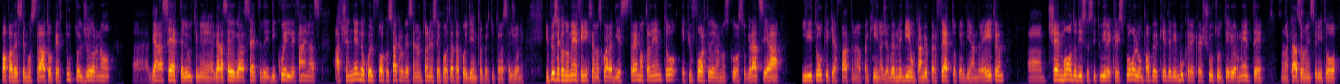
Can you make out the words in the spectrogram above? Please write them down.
Pop avesse mostrato per tutto il giorno uh, gara 7, le ultime gara 6 e gara 7 di, di, quelle finals, accendendo quel fuoco sacro che San Antonio si è portata poi dentro per tutta la stagione. In più, secondo me, Phoenix è una squadra di estremo talento e più forte dell'anno scorso, grazie ai ritocchi che ha fatto nella panchina. Javel McGee, un cambio perfetto per DeAndre Ayton. Uh, c'è modo di sostituire Chris Paul, un po' perché Devin Booker è cresciuto ulteriormente, non a caso l'ho inserito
